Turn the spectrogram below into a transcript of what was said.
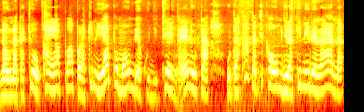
na unatakiwa ukae hapo hapo lakini yapo maombi ya kujitenga. Yani uta, utakaa katika huo mji lakini ile laana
